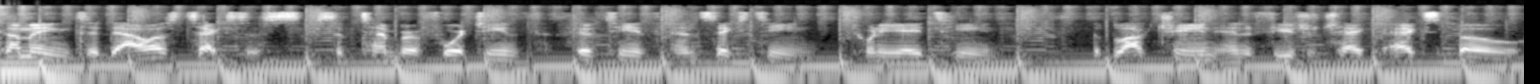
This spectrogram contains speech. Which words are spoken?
Coming to Dallas, Texas, September 14th, 15th, and 16th, 2018. The Blockchain and Future Tech Expo.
